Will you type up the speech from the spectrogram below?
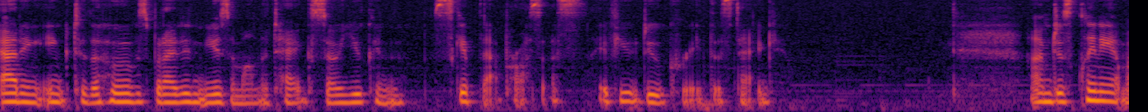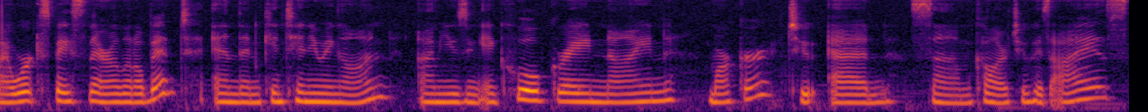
adding ink to the hooves, but I didn't use them on the tag, so you can skip that process if you do create this tag. I'm just cleaning up my workspace there a little bit and then continuing on. I'm using a cool gray 9 marker to add some color to his eyes.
